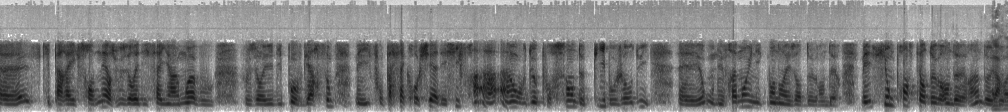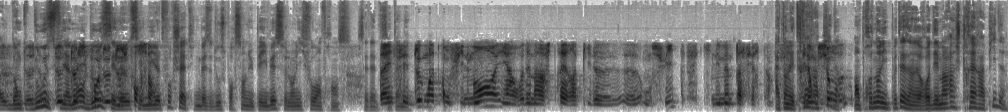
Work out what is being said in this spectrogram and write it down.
Euh, ce qui paraît extraordinaire, je vous aurais dit ça il y a un mois, vous vous auriez dit pauvre garçon, mais il ne faut pas s'accrocher à des chiffres à 1 ou 2% de PIB aujourd'hui. on est vraiment uniquement dans les ordres de grandeur. Mais si on prend cet ordre de grandeur, hein, de, alors donc 12 finalement, 12 c'est le, milieu de fourchette, une baisse de 12% du PIB selon l'IFO en France. C'est deux mois confinement et un redémarrage très rapide euh, ensuite, qui n'est même pas certain. Attendez, très rapide. En prenant l'hypothèse d'un redémarrage très rapide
